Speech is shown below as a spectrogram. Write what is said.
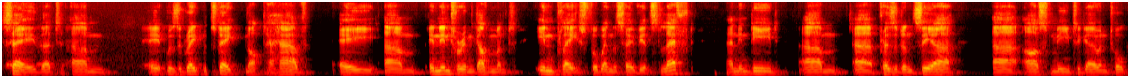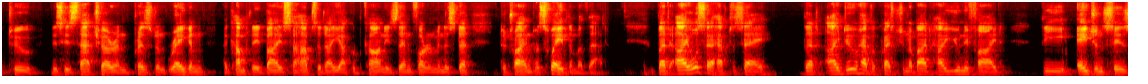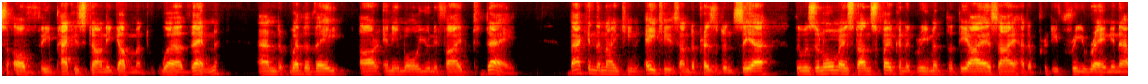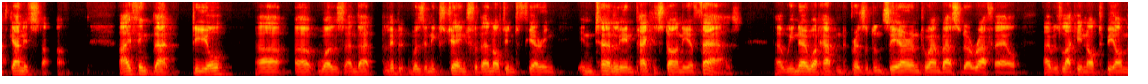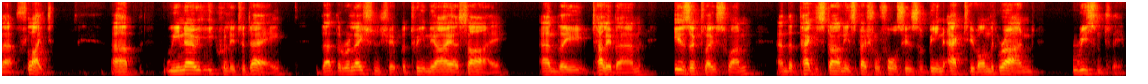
say that um, it was a great mistake not to have a, um, an interim government in place for when the Soviets left. And indeed, um, uh, President Zia uh, asked me to go and talk to Mrs. Thatcher and President Reagan, accompanied by Sahabzada Yaqub Khan, his then foreign minister, to try and persuade them of that. But I also have to say that I do have a question about how unified the agencies of the Pakistani government were then and whether they are any more unified today. Back in the 1980s, under President Zia, there was an almost unspoken agreement that the ISI had a pretty free reign in Afghanistan. I think that deal uh, uh, was, and that was in exchange for their not interfering internally in Pakistani affairs. Uh, we know what happened to President Zia and to Ambassador Raphel. I was lucky not to be on that flight. Uh, we know equally today that the relationship between the ISI and the Taliban is a close one and that Pakistani special forces have been active on the ground recently.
